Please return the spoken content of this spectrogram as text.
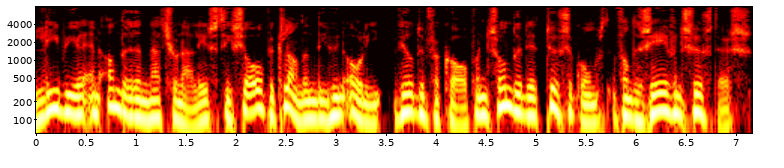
Libië en andere nationalistische openklanden die hun olie wilden verkopen zonder de tussenkomst van de Zeven Zusters.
